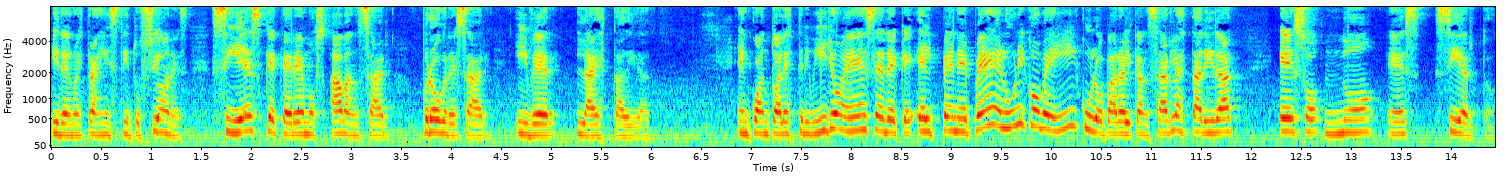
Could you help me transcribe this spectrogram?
y de nuestras instituciones si es que queremos avanzar, progresar y ver la estadidad. En cuanto al estribillo ese de que el PNP es el único vehículo para alcanzar la estadidad, eso no es cierto.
